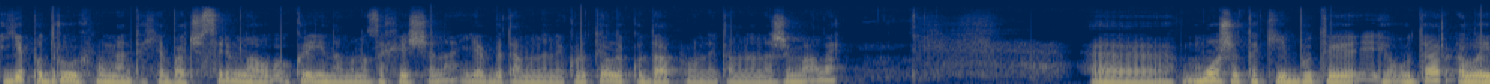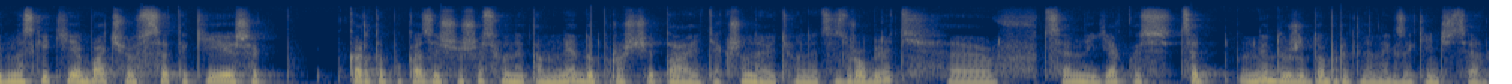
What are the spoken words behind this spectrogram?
Є по других моментах, я бачу, все рівно Україна вона захищена, як би там вони не крутили, куди б вони там не нажимали. Е, може такий бути удар, але наскільки я бачу, все-таки ще карта показує, що щось вони там не допрощитають. Якщо навіть вони це зроблять, е, це не якось це не дуже добре для них закінчиться.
